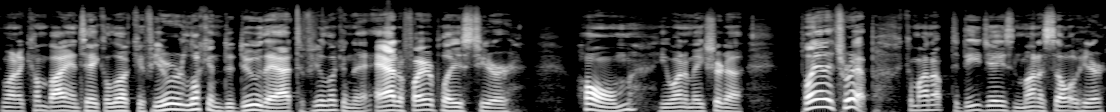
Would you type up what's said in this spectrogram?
you want to come by and take a look. If you're looking to do that, if you're looking to add a fireplace to your home, you want to make sure to plan a trip. Come on up to DJ's in Monticello here.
